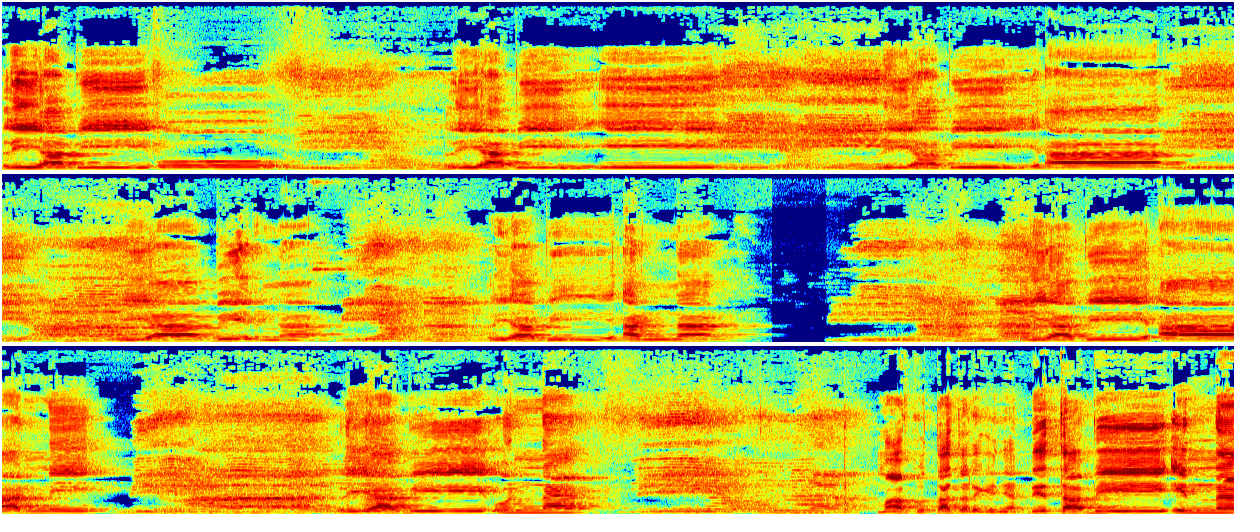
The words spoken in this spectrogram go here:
liyabi u liyabi i liyabi a liyabi na liyabi anna liyabi ani liyabi unna maaf kutat tadi gini litabi inna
